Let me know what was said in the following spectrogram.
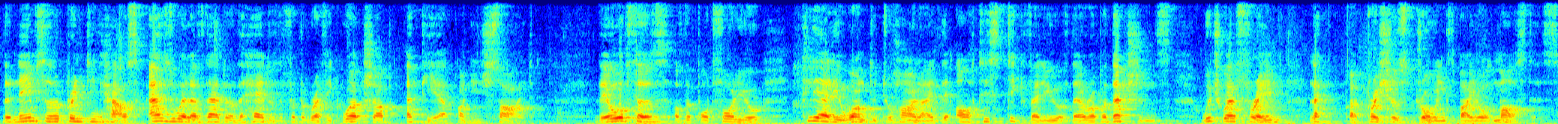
the names of the printing house, as well as that of the head of the photographic workshop, appear on each side. The authors of the portfolio clearly wanted to highlight the artistic value of their reproductions, which were framed like uh, precious drawings by old masters.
